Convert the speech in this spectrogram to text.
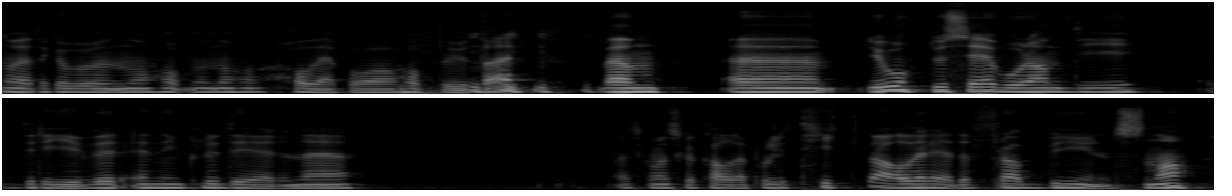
nå vet jeg ikke hvor, nå, nå holder jeg på å hoppe ut der. Men eh, jo, du ser hvordan de driver en inkluderende jeg vet ikke om jeg skal kalle det politikk da, allerede fra begynnelsen av,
